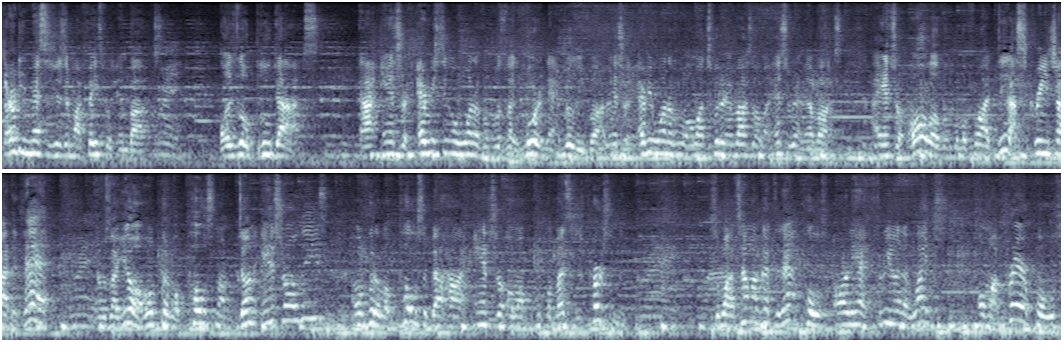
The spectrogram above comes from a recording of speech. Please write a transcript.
30 messages in my Facebook inbox Right. all these little blue dots. And I answered every single one of them was like more than that, really. But I answered every one of them on my Twitter inbox, on my Instagram inbox. I answered all of them, but before I did, I screenshotted that and was like, "Yo, I'm gonna put up a post when I'm done answering all these. I'm gonna put up a post about how I answer all my, my messages personally." Right. So by the time I got to that post, I already had 300 likes on my prayer post,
